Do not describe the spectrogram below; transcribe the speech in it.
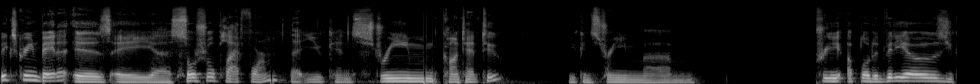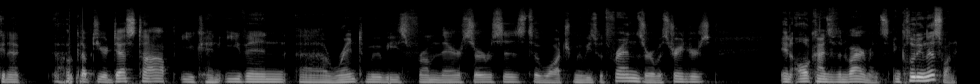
Bigscreen Beta is a uh, social platform that you can stream content to. You can stream um, pre-uploaded videos. You can uh, hook it up to your desktop. You can even uh, rent movies from their services to watch movies with friends or with strangers in all kinds of environments, including this one.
